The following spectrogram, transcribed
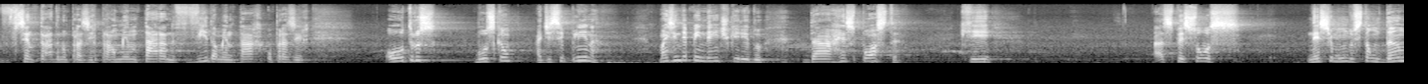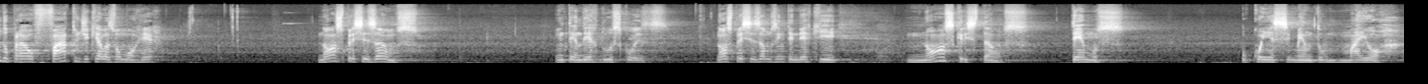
centrada no prazer, para aumentar a vida, aumentar o prazer. outros buscam a disciplina. Mas, independente, querido, da resposta que as pessoas neste mundo estão dando para o fato de que elas vão morrer, nós precisamos entender duas coisas. Nós precisamos entender que nós cristãos temos o conhecimento maior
